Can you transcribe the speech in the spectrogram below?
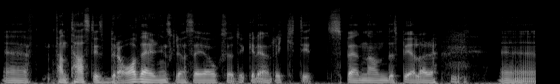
Eh, fantastiskt bra värvning skulle jag säga också, jag tycker det är en riktigt spännande spelare. Mm. Eh,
